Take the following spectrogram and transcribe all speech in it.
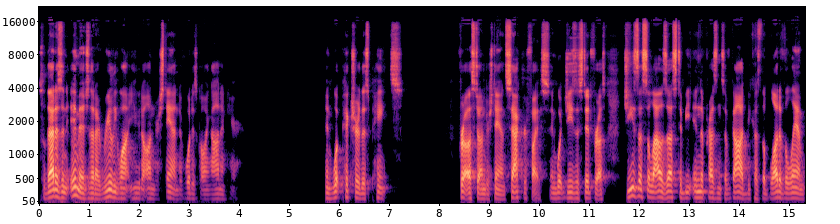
So, that is an image that I really want you to understand of what is going on in here and what picture this paints for us to understand sacrifice and what Jesus did for us. Jesus allows us to be in the presence of God because the blood of the Lamb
